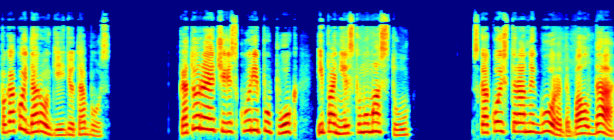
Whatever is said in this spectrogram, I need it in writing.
По какой дороге идет обоз? Которая через Курий пупок и по Нильскому мосту. С какой стороны города, балда?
